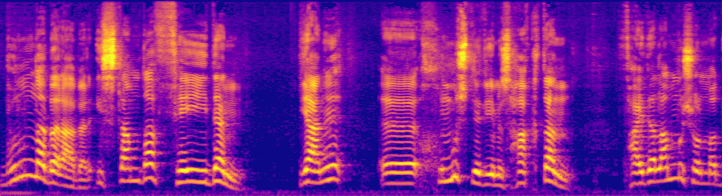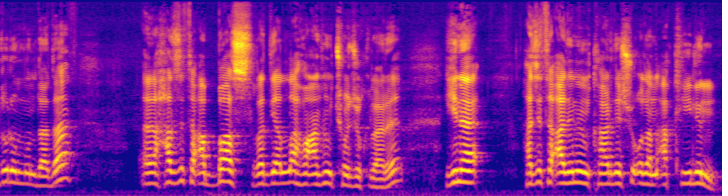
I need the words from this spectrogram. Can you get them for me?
Bununla beraber İslam'da feyden yani e, humus dediğimiz haktan faydalanmış olma durumunda da e, Hazreti Abbas radıyallahu anh'ın çocukları yine Hazreti Ali'nin kardeşi olan Akil'in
